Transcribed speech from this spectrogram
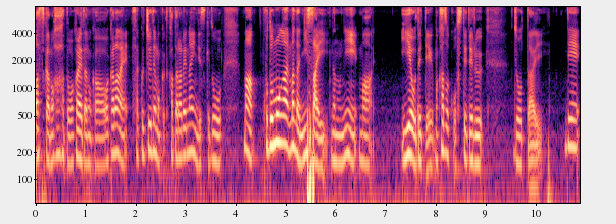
飛鳥の母と別れたのかわからない作中でも語られないんですけどまあ子供がまだ2歳なのにまあ家を出て、まあ、家族を捨ててる状態。で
